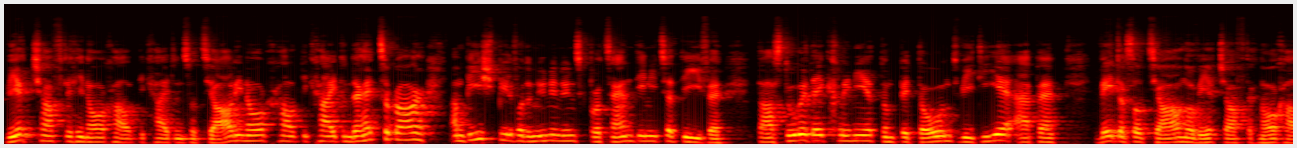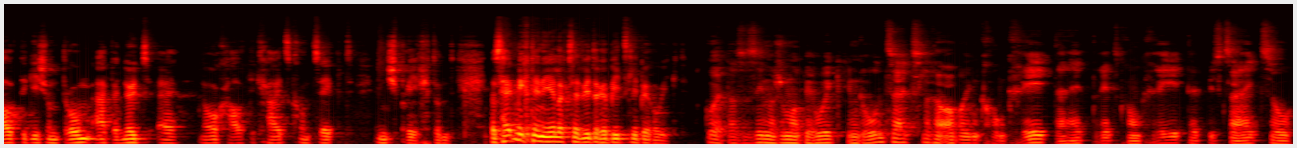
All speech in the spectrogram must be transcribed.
wirtschaftliche Nachhaltigkeit und soziale Nachhaltigkeit. Und er hat sogar am Beispiel von der 99%-Initiative das durchdekliniert und betont, wie die eben weder sozial noch wirtschaftlich nachhaltig ist und darum eben nicht ein Nachhaltigkeitskonzept entspricht. Und das hat mich dann ehrlich gesagt wieder ein bisschen beruhigt. Gut, also sind wir schon mal beruhigt im Grundsätzlichen, aber im Konkreten, hat er jetzt konkret etwas gesagt, so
